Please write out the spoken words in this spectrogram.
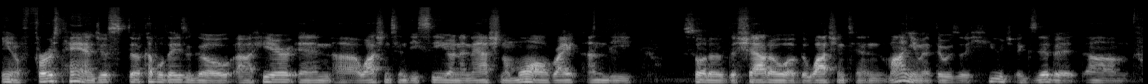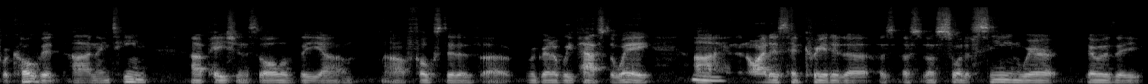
you know, firsthand just a couple days ago uh, here in uh, Washington, D.C. on the National Mall, right on the sort of the shadow of the Washington Monument. There was a huge exhibit um, for COVID uh, 19 uh, patients, all of the um, uh, folks that have uh, regrettably passed away. Uh, Mm. and an artist had created a, a, a- a sort of scene where there was a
